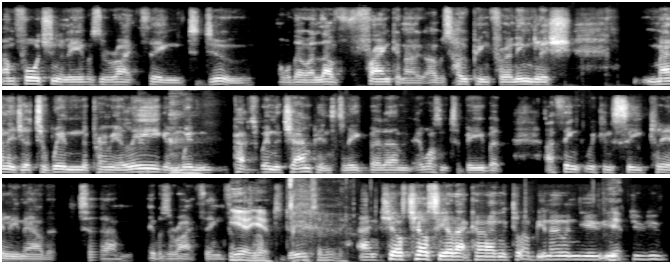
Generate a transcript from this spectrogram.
unfortunately it was the right thing to do. Although I love Frank, and I, I was hoping for an English manager to win the Premier League and win perhaps win the Champions League, but um, it wasn't to be. But I think we can see clearly now that um, it was the right thing for Yeah, the club yeah, to do. absolutely. And Chelsea, Chelsea are that kind of club, you know, and you you, Yeah. you, you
